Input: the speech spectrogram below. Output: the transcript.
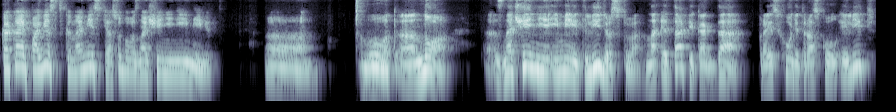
какая повестка на месте особого значения не имеет. А, вот. А, но значение имеет лидерство на этапе, когда происходит раскол элит.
